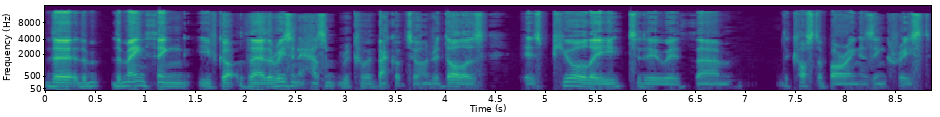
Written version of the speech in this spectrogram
the, the the main thing you've got there, the reason it hasn't recovered back up to $100 is purely to do with um, the cost of borrowing has increased.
